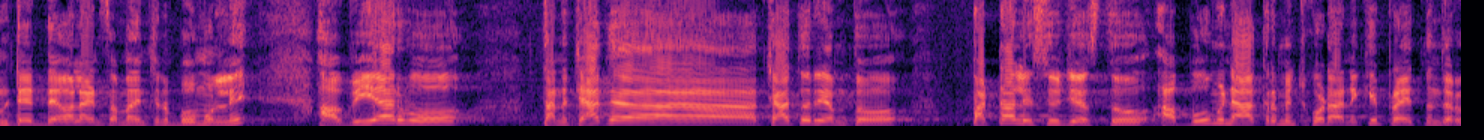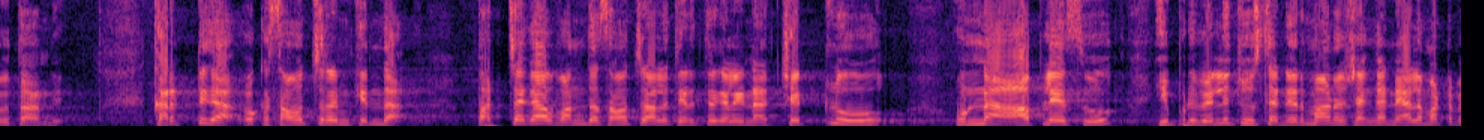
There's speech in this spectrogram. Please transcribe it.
ఉంటే దేవాలయానికి సంబంధించిన భూముల్ని ఆ విఆర్ఓ తన చాక చాతుర్యంతో పట్టాలు ఇష్యూ చేస్తూ ఆ భూమిని ఆక్రమించుకోవడానికి ప్రయత్నం జరుగుతోంది. కరెక్ట్గా ఒక సంవత్సరం కింద పచ్చగా వంద సంవత్సరాల చరిత్ర కలిగిన చెట్లు ఉన్న ఆ ప్లేసు ఇప్పుడు వెళ్ళి చూస్తే నిర్మానుషంగా నేలమట్టం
